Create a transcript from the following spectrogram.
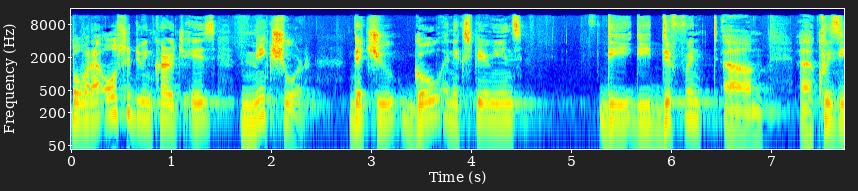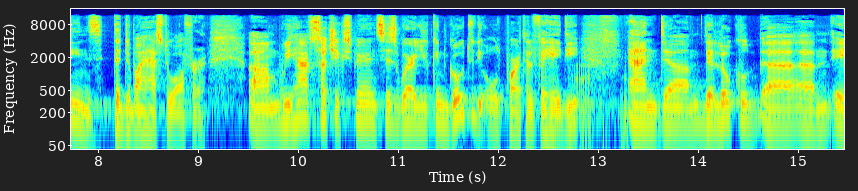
But what I also do encourage is make sure that you go and experience the the different. Um, uh, cuisines that Dubai has to offer. Um, we have such experiences where you can go to the old part Al Fahidi and um, the local, uh, um, a,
